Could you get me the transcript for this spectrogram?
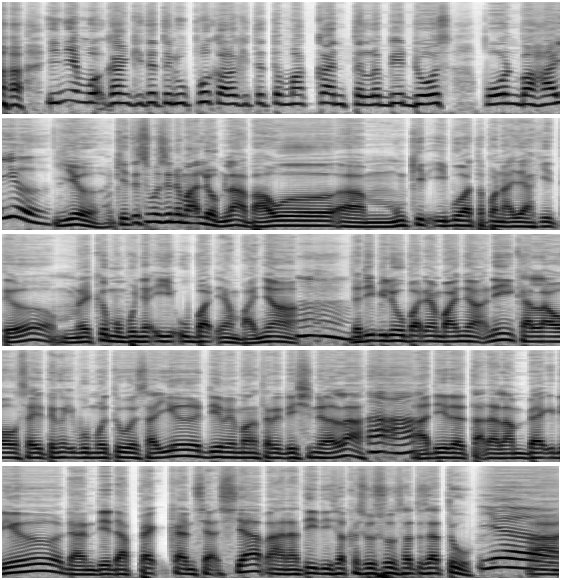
Ini yang buatkan kita terlupa kalau kita termakan terlebih dos pun bahaya. Ya, kita semua sudah maklum lah bahawa um, mungkin ibu ataupun ayah kita mereka mempunyai ubat yang banyak. Mm-hmm. Jadi bila ubat yang banyak ni kalau saya tengok ibu mertua saya dia memang tradisional lah. Uh-huh. Uh, dia letak dalam beg dia dan dia dah packkan siap-siap uh, nanti dia akan susun satu-satu. Ya. Yeah. Uh,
